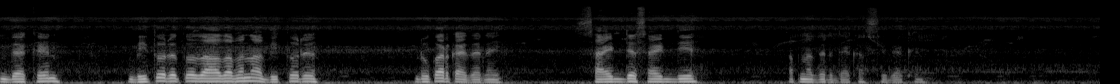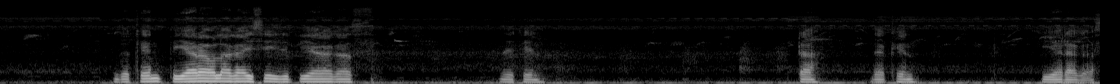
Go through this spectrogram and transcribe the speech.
দেখেন, ভিতরে তো যাওয়া যাবে না, ভিতরে ঢোকার কায়দা নেই। সাইড দিয়ে সাইড দিয়ে আপনাদের দেখাচ্ছি, দেখেন। দেখেন, পেয়ারাও লাগাইছি, এই যে পেয়ারা গাছ। দেখেন একটা দেখেন, পেয়ারা গাছ।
